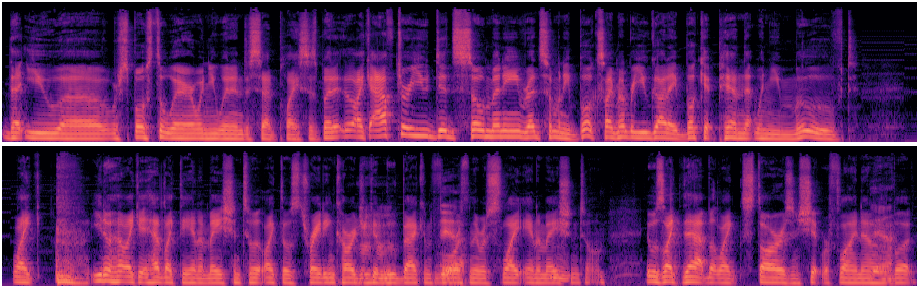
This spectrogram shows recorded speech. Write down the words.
that you uh, were supposed to wear when you went into said places. But it, like after you did so many read so many books i remember you got a book pin that when you moved like you know how like it had like the animation to it like those trading cards you could move back and forth Yeah. and there was slight animation to them it was like that but like stars and shit were flying out of the book.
